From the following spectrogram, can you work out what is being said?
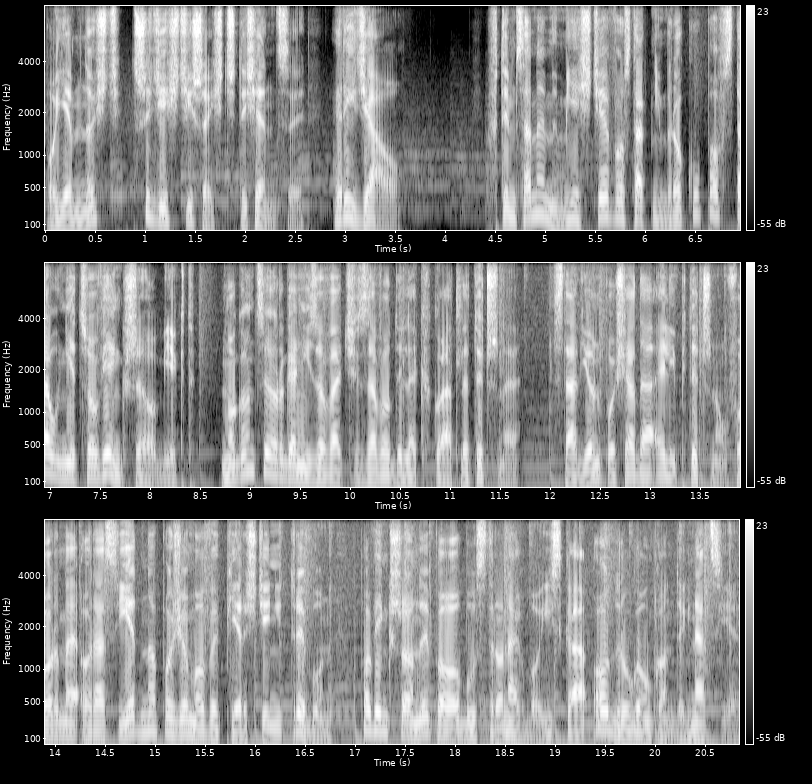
Pojemność 36 tysięcy. Rijiao. W tym samym mieście w ostatnim roku powstał nieco większy obiekt, mogący organizować zawody lekkoatletyczne. Stadion posiada eliptyczną formę oraz jednopoziomowy pierścień trybun, powiększony po obu stronach boiska o drugą kondygnację.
